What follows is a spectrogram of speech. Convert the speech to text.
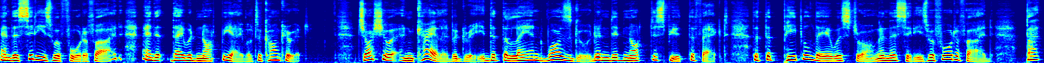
and the cities were fortified and that they would not be able to conquer it. Joshua and Caleb agreed that the land was good and did not dispute the fact that the people there were strong and the cities were fortified, but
